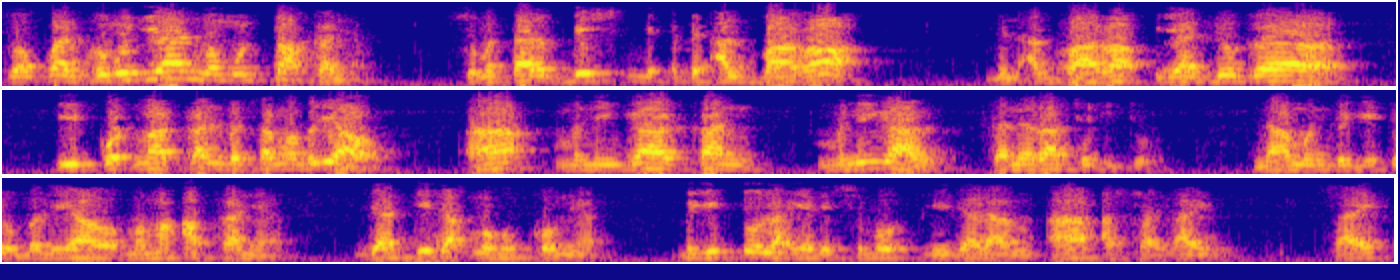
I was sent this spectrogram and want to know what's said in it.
Suapan kemudian memuntahkannya. Sementara Bis bin Al-Bara bin Al-Bara yang juga ikut makan bersama beliau ha, meninggalkan meninggal kerana racun itu. Namun begitu beliau memaafkannya dan tidak menghukumnya. Begitulah yang disebut di dalam ha, As-Sahihain. Sahih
